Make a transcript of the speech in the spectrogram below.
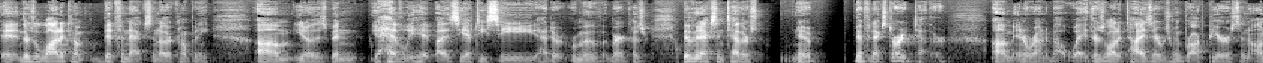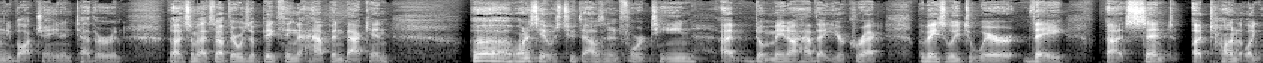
and there's a lot of com- Bitfinex, another company, um, you know, that's been heavily hit by the CFTC, had to remove American. Bitfinex and Tether, you know, Bitfinex started Tether um, in a roundabout way. There's a lot of ties there between Brock Pierce and Omni Blockchain and Tether and uh, some of that stuff. There was a big thing that happened back in uh, I want to say it was 2014. I may not have that year correct, but basically to where they uh, sent a ton, like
